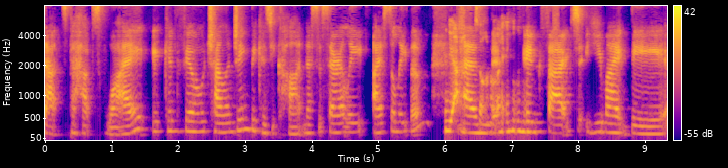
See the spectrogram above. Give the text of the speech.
that's perhaps why it can feel challenging because you can't necessarily isolate them. Yeah. And totally. in fact, you might be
